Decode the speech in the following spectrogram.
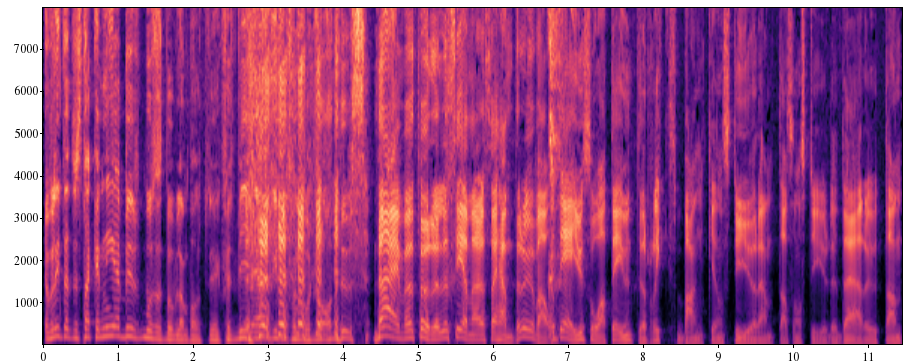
Jag vill inte att du snackar ner bu- bostadsbubblan Patrik, för vi äger ju fortfarande vårt radhus. Nej, men förr eller senare så händer det ju va. Och det är ju så att det är ju inte Riksbankens styrränta som styr det där. Utan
